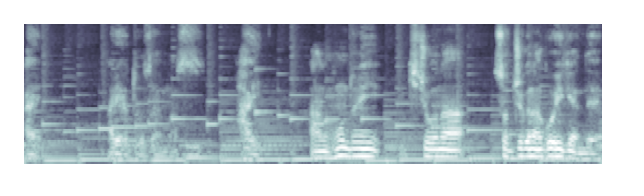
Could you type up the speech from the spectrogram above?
はいありがとうございます。はい。あの本当に貴重な率直なご意見で、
